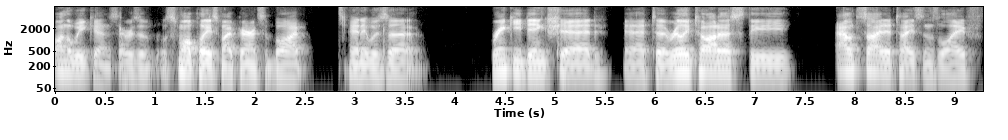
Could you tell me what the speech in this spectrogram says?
on the weekends. There was a, a small place my parents had bought, and it was a rinky dink shed. that uh, really taught us the outside of Tyson's life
